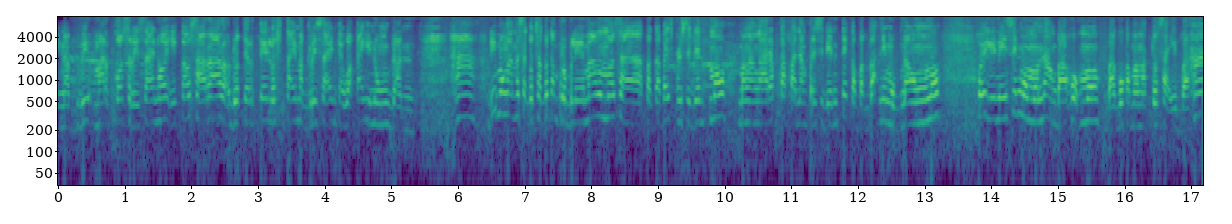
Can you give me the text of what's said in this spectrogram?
Inabi, Marcos resign. Hoy ikaw Sara Duterte lustay mag-resign kay wa kay hinungdan. Ha? Di mo nga masagot-sagot ang problema mo sa pagka vice president mo. Mangangarap ka pa ng presidente kabaga ni mugnaong no? Hoy linisin mo muna ang baho mo bago ka mamato sa iba ha?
